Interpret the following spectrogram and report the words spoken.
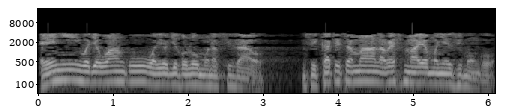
enyi waja wangu waliojidhulumu nafsi zao msikate tamaa na rehema ya mwenyezi mungu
